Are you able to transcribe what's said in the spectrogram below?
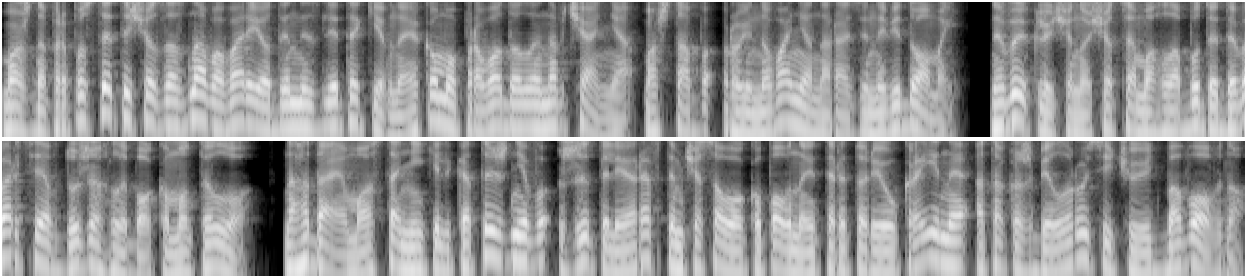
Можна припустити, що зазнав аварії один із літаків, на якому проводили навчання. Масштаб руйнування наразі невідомий. Не виключено, що це могла бути диверсія в дуже глибокому тилу. Нагадаємо, останні кілька тижнів жителі РФ тимчасово окупованої території України, а також Білорусі чують бавовну.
